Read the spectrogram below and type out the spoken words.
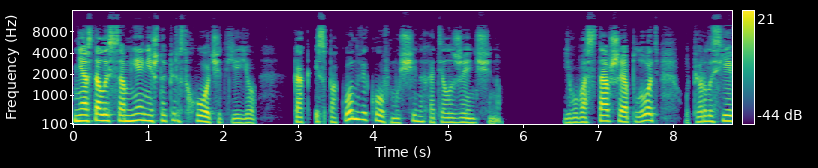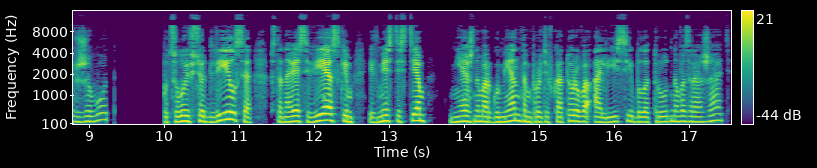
Не осталось сомнений, что Пирс хочет ее, как испокон веков мужчина хотел женщину. Его восставшая плоть уперлась ей в живот. Поцелуй все длился, становясь веским и вместе с тем нежным аргументом, против которого Алисии было трудно возражать.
